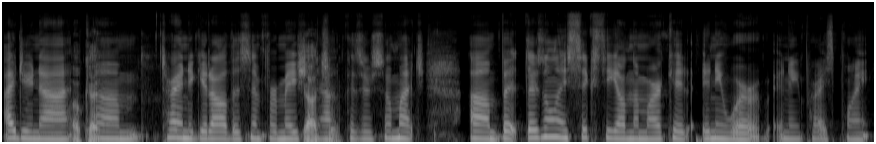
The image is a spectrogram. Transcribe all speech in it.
I do not. Okay. Um, trying to get all this information Gotcha. out because there's so much. Um, but there's only 60 on the market anywhere, any price point.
